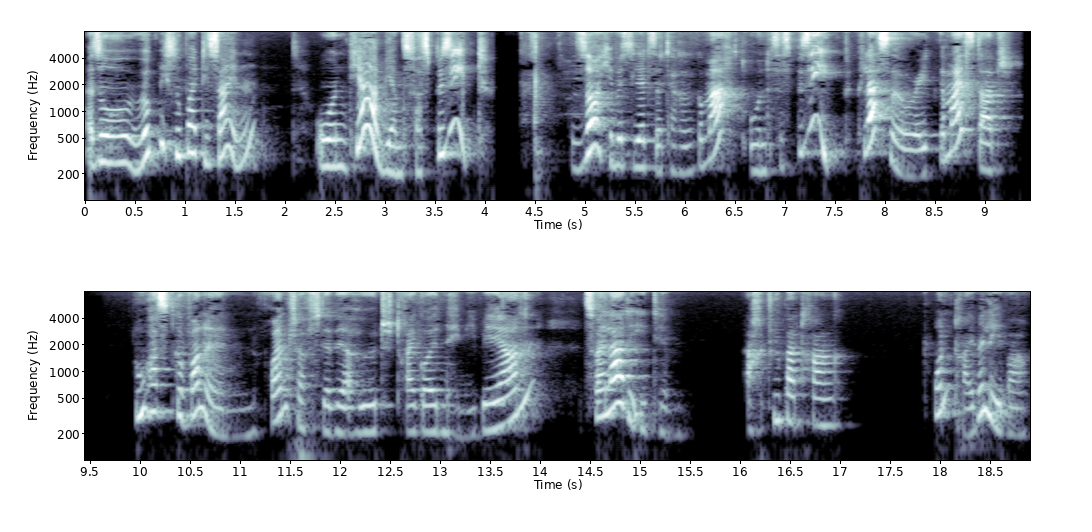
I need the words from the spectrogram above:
Also wirklich super Design. Und ja, wir haben es fast besiegt. So, ich habe jetzt die letzte Attacke gemacht und es ist besiegt. Klasse, Raid gemeistert. Du hast gewonnen. Freundschaftslevel erhöht. Drei goldene Himbeeren. Zwei Lade-Item. Acht Hypertrank und drei Beleber.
